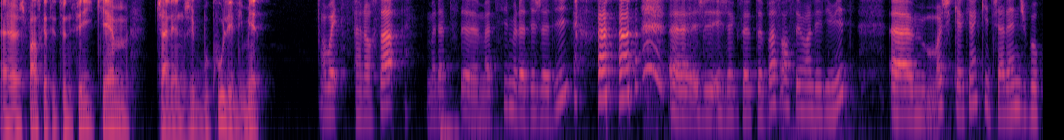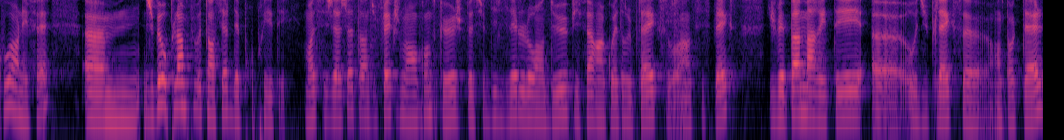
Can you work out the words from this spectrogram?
je pense que tu es une fille qui aime challenger beaucoup les limites. Oui, alors ça, euh, ma, psy me l'a déjà dit. euh, J'accepte pas forcément les limites. Euh, moi, je suis quelqu'un qui challenge beaucoup, en effet. Je vais au plein potentiel des propriétés. Moi, si j'achète un duplex, je me rends compte que je peux subdiviser le lot en deux, puis faire un quadruplex ou un sixplex. Je vais pas m'arrêter au duplex en tant que tel.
